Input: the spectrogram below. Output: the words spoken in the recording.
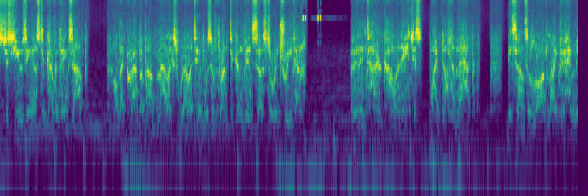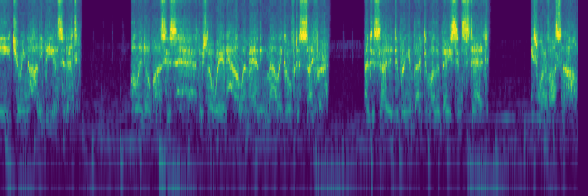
was just using us to cover things up. All that crap about Malik's relative was a front to convince us to retrieve him. But an entire colony just wiped off the map. It sounds a lot like the Hamid during the Honeybee incident. All I know, boss, is there's no way in hell I'm handing Malik over to Cypher. I've decided to bring him back to Mother Base instead. He's one of us now.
